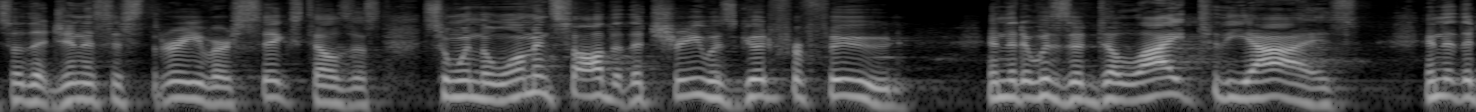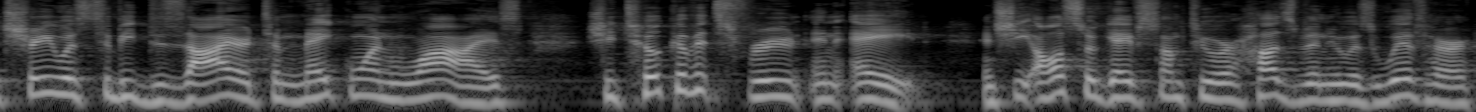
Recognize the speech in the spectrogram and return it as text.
So that Genesis 3, verse 6 tells us So when the woman saw that the tree was good for food, and that it was a delight to the eyes, and that the tree was to be desired to make one wise, she took of its fruit and ate. And she also gave some to her husband who was with her,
